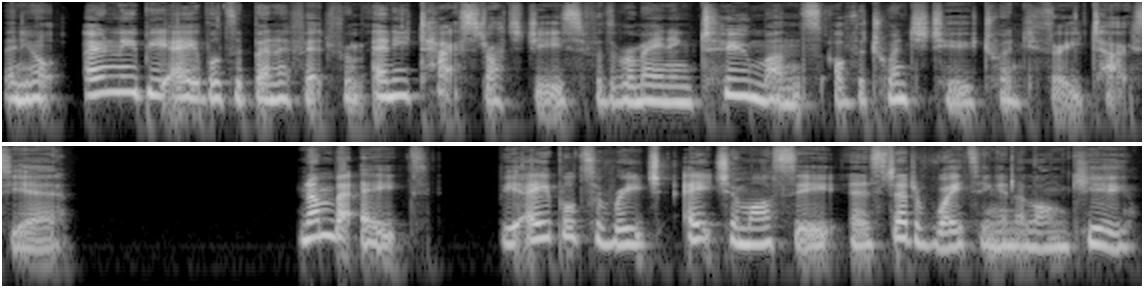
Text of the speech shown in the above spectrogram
then you'll only be able to benefit from any tax strategies for the remaining two months of the 22 23 tax year. Number 8. Be able to reach HMRC instead of waiting in a long queue.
